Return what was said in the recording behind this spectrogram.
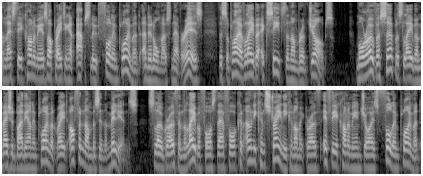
Unless the economy is operating at absolute full employment, and it almost never is, the supply of labour exceeds the number of jobs. Moreover, surplus labour measured by the unemployment rate often numbers in the millions. Slow growth in the labour force, therefore, can only constrain economic growth if the economy enjoys full employment,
